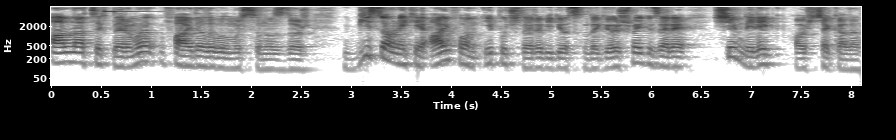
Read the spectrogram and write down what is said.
anlattıklarımı faydalı bulmuşsunuzdur. Bir sonraki iPhone ipuçları videosunda görüşmek üzere. Şimdilik hoşçakalın.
